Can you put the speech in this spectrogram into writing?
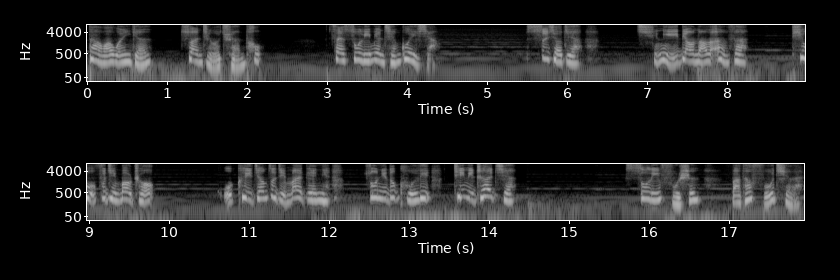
大娃闻言，攥紧了拳头，在苏黎面前跪下。四小姐，请你一定要拿了案犯，替我父亲报仇。我可以将自己卖给你，做你的苦力，替你差遣。苏黎俯身把他扶起来。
